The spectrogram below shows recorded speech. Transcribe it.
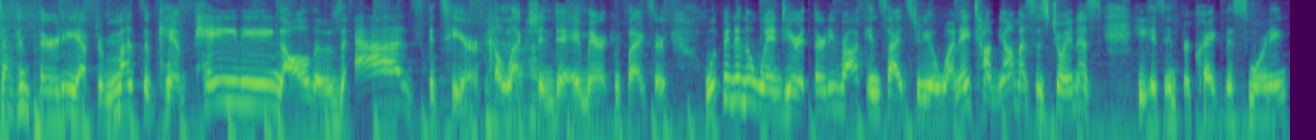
7:30 after months of campaigning, all those ads, it's here. Election day. American flags are whooping in the wind here at 30 Rock inside Studio 1A. Tom Llamas has joined us. He is in for Craig this morning.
